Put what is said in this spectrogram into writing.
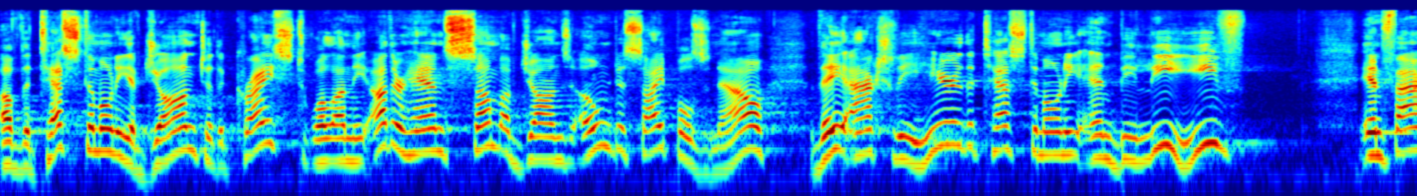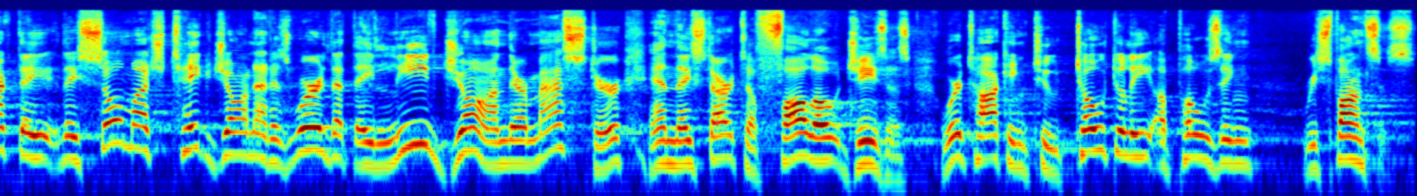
of the testimony of John to the Christ, while on the other hand, some of John's own disciples now, they actually hear the testimony and believe. In fact, they, they so much take John at his word that they leave John, their master, and they start to follow Jesus. We're talking two totally opposing responses.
